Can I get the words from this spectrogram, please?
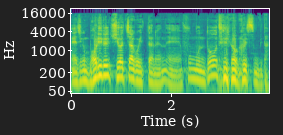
예, 지금 머리를 쥐어짜고 있다는 예, 후문도 들려오고 있습니다.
